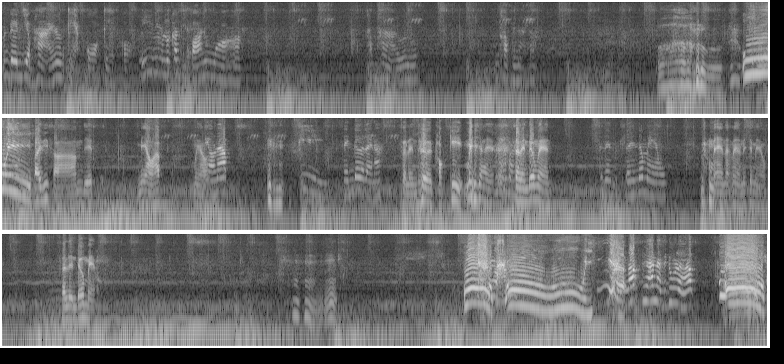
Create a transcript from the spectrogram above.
มันเดินเหยียบหายมันแกบกอกแกบกอกเอ้ยนี่มันรถคันสีฟ้านี่หว่าทำหาเลยวะรถมันขับไปไหนอะโอ้โหอุ้ยใบที่สามเย็ดไม่เอาครับ ไม่เอา แมวนะครับ พี่เซนเดอร์อะไรนะสเลนเดอร์ท็อกกี้ไม่ใช่สเลนเดอร์แมนเซน เซนเดอร์แมวแมนนะแมนไม่ใช่แมวสเลนเดอร์แมวอื้อหือโอ้โอ้โอ้ยเหี้ยครับพี่ฮันหันไปดูหน่อยครับโอ้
